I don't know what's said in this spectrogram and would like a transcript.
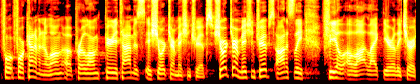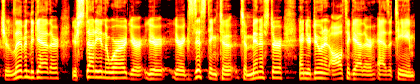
for, for kind of a long, uh, prolonged period of time is, is short term mission trips. Short term mission trips honestly feel a lot like the early church. You're living together, you're studying the word, you're, you're, you're existing to, to minister, and you're doing it all together as a team.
